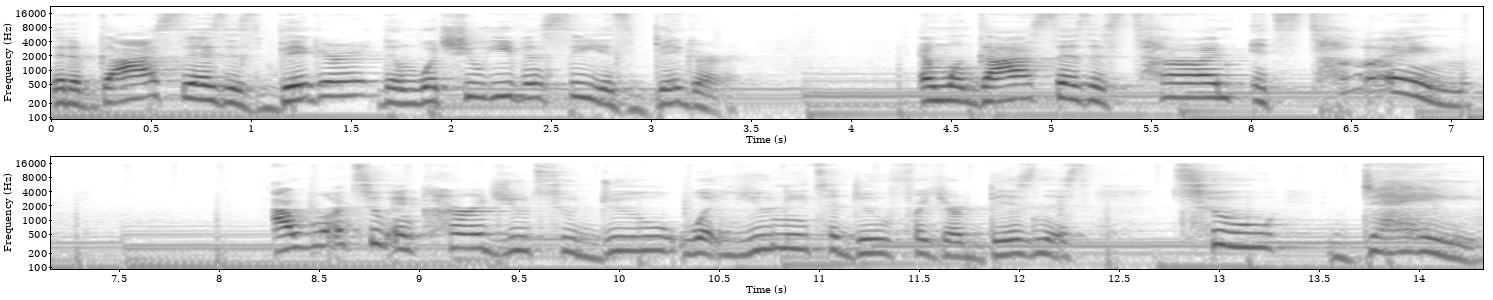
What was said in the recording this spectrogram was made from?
that if God says it's bigger than what you even see, it's bigger. And when God says it's time, it's time. I want to encourage you to do what you need to do for your business today.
